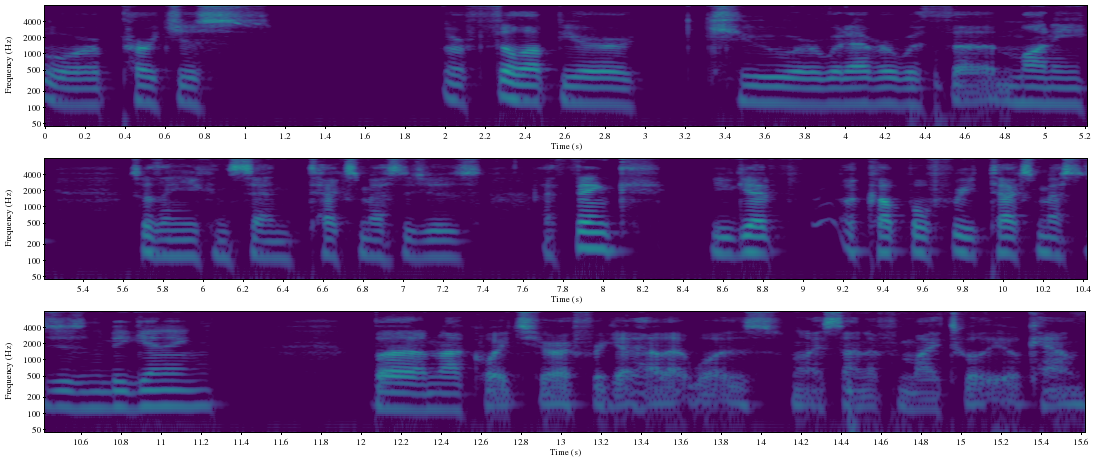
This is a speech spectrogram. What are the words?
or purchase or fill up your queue or whatever with uh, money so then you can send text messages. I think you get a couple free text messages in the beginning, but I'm not quite sure. I forget how that was when I signed up for my Twilio account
